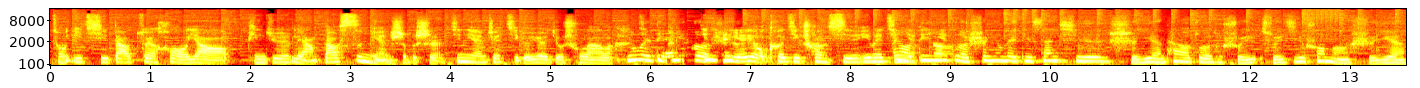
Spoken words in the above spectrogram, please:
从一期到最后要平均两到四年，是不是？今年这几个月就出来了，因为第一个今年也有科技创新，因为今年第一个是因为第三期实验，它要做随随机双盲实验。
